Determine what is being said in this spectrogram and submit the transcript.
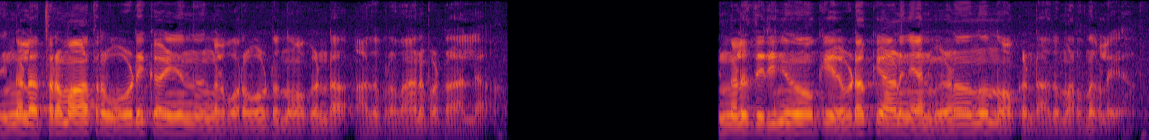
നിങ്ങൾ എത്രമാത്രം ഓടിക്കഴിഞ്ഞെന്ന് നിങ്ങൾ പുറകോട്ട് നോക്കേണ്ട അത് പ്രധാനപ്പെട്ടതല്ല. നിങ്ങൾ തിരിഞ്ഞു നോക്കി എവിടെയൊക്കെയാണ് ഞാൻ വീണതെന്നും നോക്കണ്ട അത് മറന്നു കളയുക.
